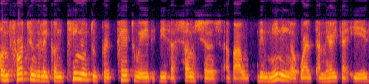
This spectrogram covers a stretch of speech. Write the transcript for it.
unfortunately continue to perpetuate these assumptions about the meaning of what America is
